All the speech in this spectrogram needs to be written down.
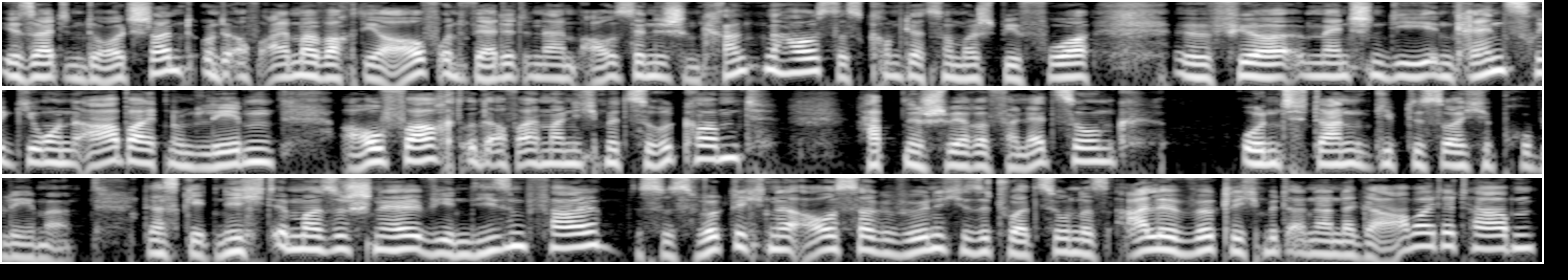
ihr seid in Deutschland und auf einmal wacht ihr auf und werdet in einem ausländischen Krankenhaus, das kommt ja zum Beispiel vor äh, für Menschen, die in Grenzregionen arbeiten und leben, aufwacht und auf einmal nicht mehr zurückkommt, habt eine schwere Verletzung und dann gibt es solche Probleme. Das geht nicht immer so schnell wie in diesem Fall. Das ist wirklich eine außergewöhnliche Situation, dass alle wirklich miteinander gearbeitet haben.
